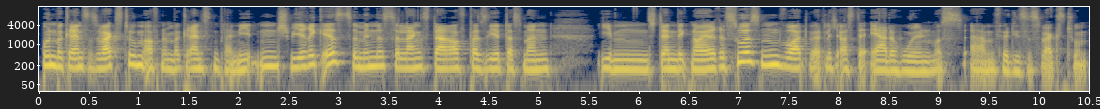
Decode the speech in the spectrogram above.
unbegrenztes Wachstum auf einem begrenzten Planeten schwierig ist, zumindest solange es darauf basiert, dass man eben ständig neue Ressourcen wortwörtlich aus der Erde holen muss ähm, für dieses Wachstum.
